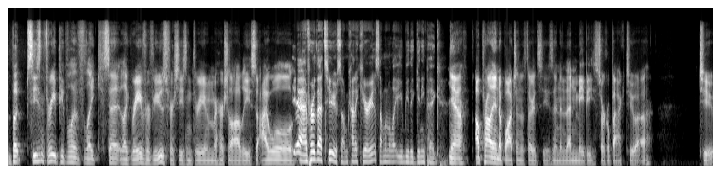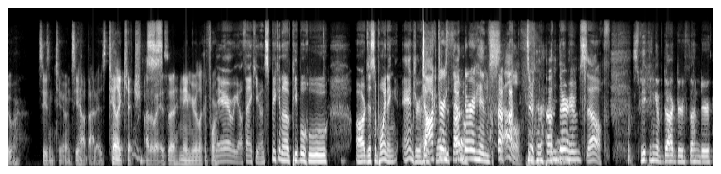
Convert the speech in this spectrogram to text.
but season three people have like said like rave reviews for season three and Mahershala Ali. So I will yeah. Yeah, I've heard that too, so I'm kind of curious. I'm gonna let you be the guinea pig. Yeah, I'll probably end up watching the third season and then maybe circle back to uh to season two and see how bad it is. Taylor Kitsch, by the way, is the name you're looking for. There we go. Thank you. And speaking of people who are disappointing, Andrew, Doctor joined the show. Thunder himself. Dr. Thunder himself. Speaking of Doctor Thunder,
